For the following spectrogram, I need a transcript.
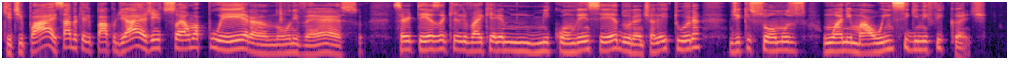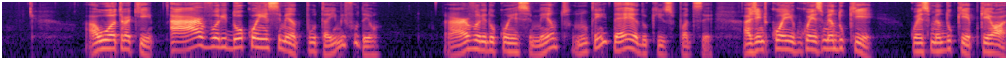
que tipo, ai, ah, sabe aquele papo de ah, a gente só é uma poeira no universo. Certeza que ele vai querer me convencer durante a leitura de que somos um animal insignificante. O outro aqui, a árvore do conhecimento. Puta, aí me fudeu. A árvore do conhecimento, não tem ideia do que isso pode ser. A gente conhece conhecimento do quê? Conhecimento do quê? Porque, ó,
